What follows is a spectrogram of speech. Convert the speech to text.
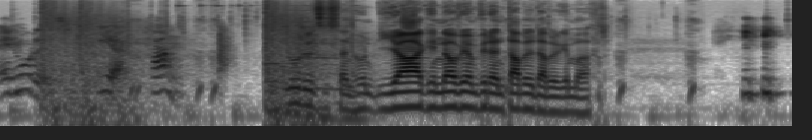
Hey Nudels, hier, fang! Nudels ist ein Hund. Ja, genau, wir haben wieder ein Double-Double gemacht.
